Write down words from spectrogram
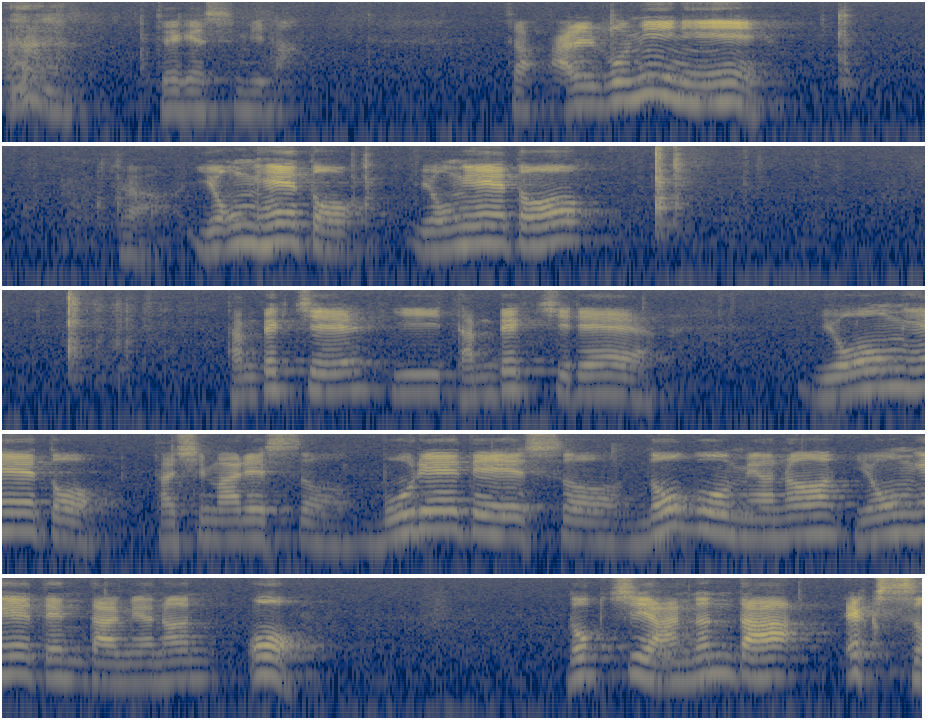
되겠습니다. 자, 알부민이 자, 용해도, 용해도 단백질, 이 단백질의 용해도, 다시 말해서 물에 대해서 녹으면 용해된다면 O, 녹지 않는다 X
